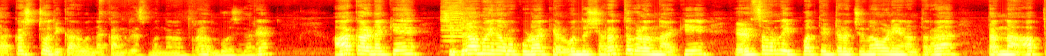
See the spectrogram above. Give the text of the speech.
ಸಾಕಷ್ಟು ಅಧಿಕಾರವನ್ನು ಕಾಂಗ್ರೆಸ್ ಬಂದ ನಂತರ ಅನುಭವಿಸಿದ್ದಾರೆ. ಆ ಕಾರಣಕ್ಕೆ ಸಿದ್ದರಾಮಯ್ಯನವರು ಕೂಡ ಕೆಲವೊಂದು ಷರತ್ತುಗಳನ್ನು ಹಾಕಿ ಎರಡ್ ಸಾವಿರದ ಇಪ್ಪತ್ತೆಂಟರ ಚುನಾವಣೆಯ ನಂತರ ತನ್ನ ಆಪ್ತ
